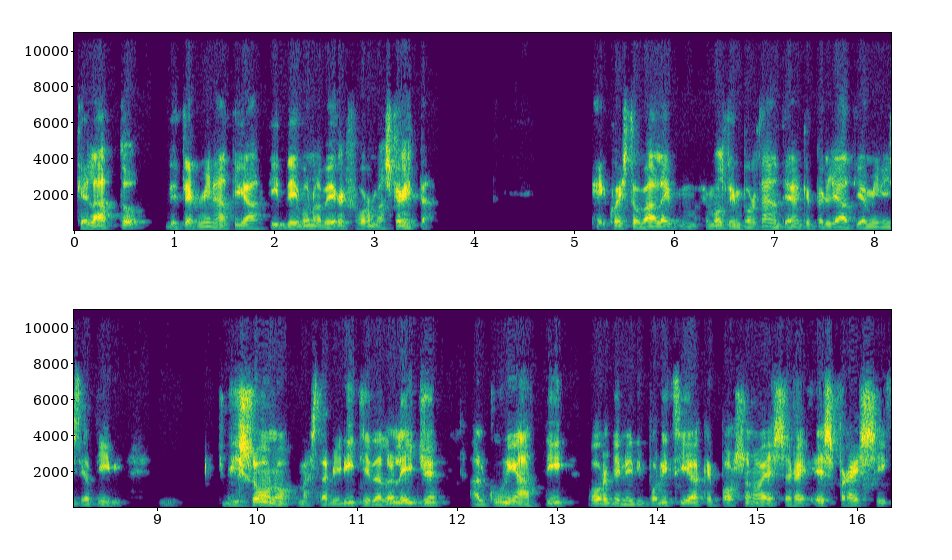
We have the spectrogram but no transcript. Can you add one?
che l'atto, determinati atti, devono avere forma scritta. E questo vale, è molto importante anche per gli atti amministrativi. Vi sono, ma stabiliti dalla legge, alcuni atti, ordini di polizia, che possono essere espressi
